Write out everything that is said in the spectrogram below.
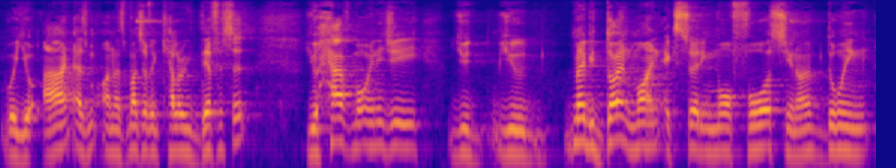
where you aren't as on as much of a calorie deficit you have more energy, you, you maybe don't mind exerting more force, you know, doing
